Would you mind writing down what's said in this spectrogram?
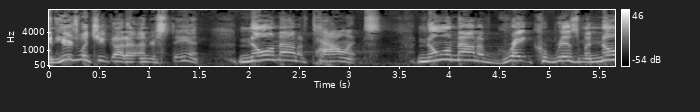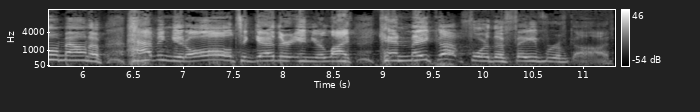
And here's what you got to understand no amount of talent no amount of great charisma, no amount of having it all together in your life can make up for the favor of God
